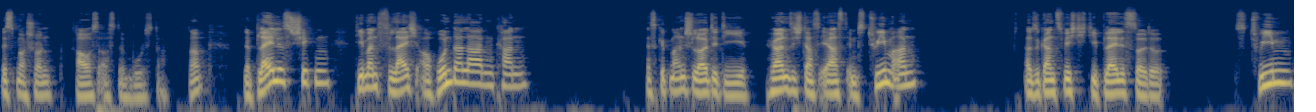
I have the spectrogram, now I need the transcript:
ist man schon raus aus dem Booster. Ne? Eine Playlist schicken, die man vielleicht auch runterladen kann. Es gibt manche Leute, die hören sich das erst im Stream an. Also ganz wichtig, die Playlist sollte stream,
